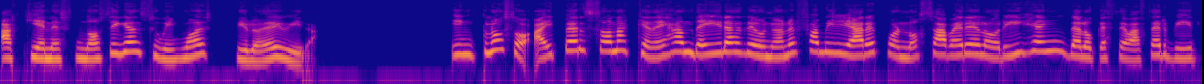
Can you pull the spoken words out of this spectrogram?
a quienes no siguen su mismo estilo de vida. Incluso hay personas que dejan de ir a reuniones familiares por no saber el origen de lo que se va a servir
